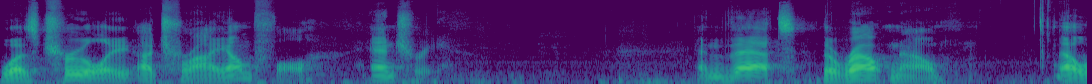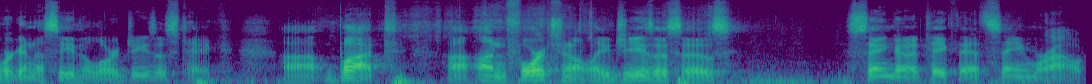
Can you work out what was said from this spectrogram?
was truly a triumphal entry. And that's the route now uh, we're going to see the Lord Jesus take. Uh, but uh, unfortunately, Jesus is saying going to take that same route,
